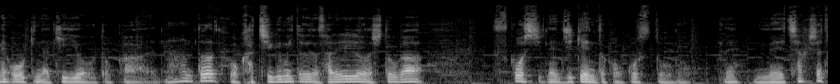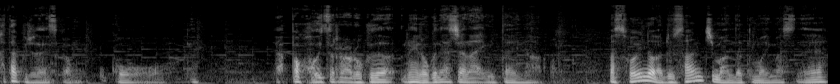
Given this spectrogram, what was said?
ね、大きな企業とかなんとなくこう勝ち組というのされるような人が少しね事件とか起こすともうねめちゃくちゃ叩くじゃないですかこう、ね、やっぱこいつらはろくだ、ね、ろくなやつじゃないみたいな、まあ、そういうのはルサンチマンだと思いますね。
